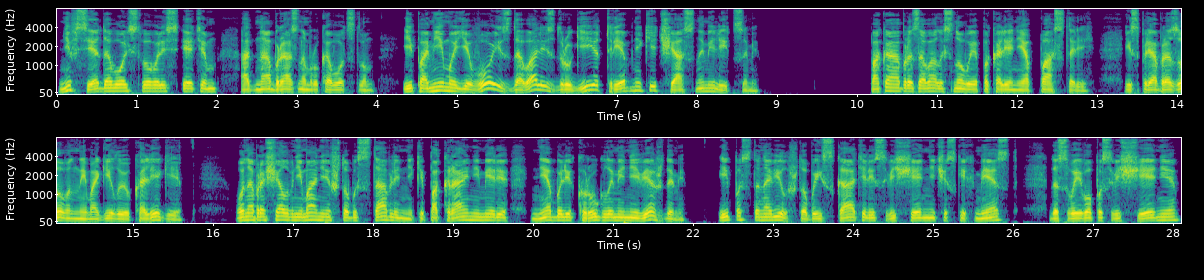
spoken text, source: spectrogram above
не все довольствовались этим однообразным руководством, и помимо его издавались другие требники частными лицами. Пока образовалось новое поколение пастырей из преобразованной могилою коллегии, он обращал внимание, чтобы ставленники, по крайней мере, не были круглыми невеждами, и постановил, чтобы искатели священнических мест до своего посвящения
